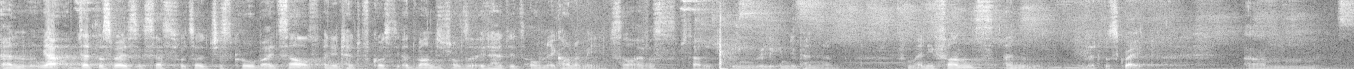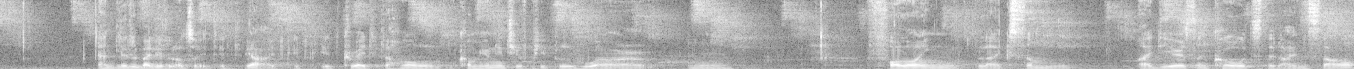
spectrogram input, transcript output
and yeah, that was very successful. So it just grew by itself, and it had, of course, the advantage also it had its own economy. So I was started being really independent from any funds, and that was great. Um, and little by little, also, it, it yeah, it, it, it, created a whole community of people who are mm, following like some ideas and codes that I install,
